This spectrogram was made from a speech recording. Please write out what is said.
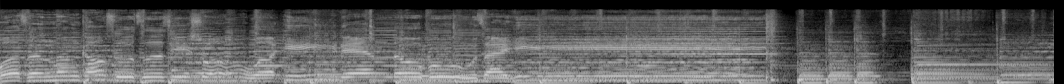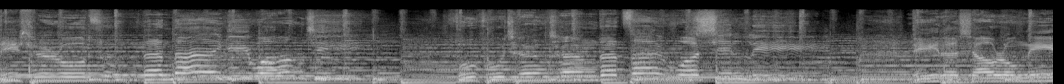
我怎能告诉自己说我一点都不在意？你是如此的难以忘记，浮浮沉沉的在我心里。你的笑容，你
